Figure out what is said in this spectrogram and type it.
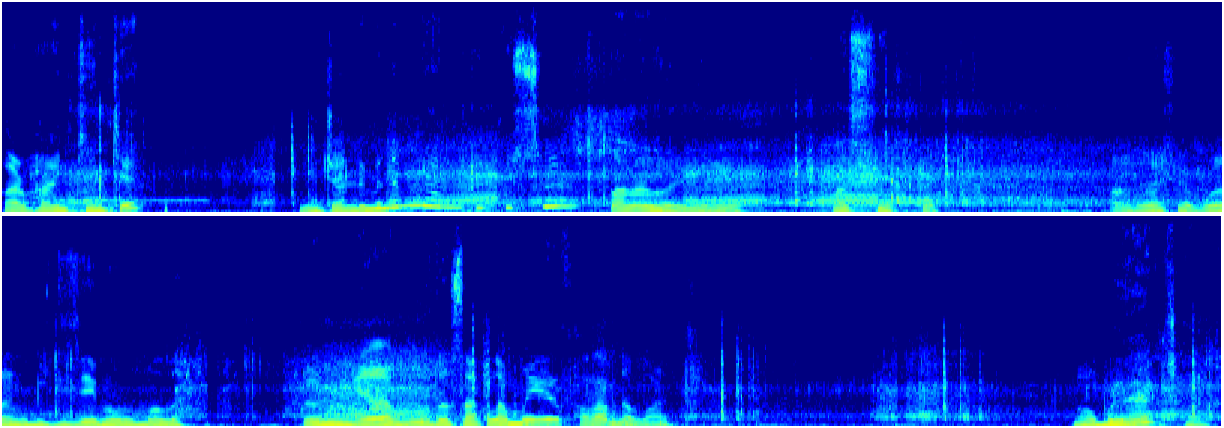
Car Panking'e. Güncellemenin mi burası? Bana böyle geliyor. Burası yoktu. Arkadaşlar buranın bir gizemi olmalı. Durun ya burada saklanma yeri falan da var. Labirent var.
